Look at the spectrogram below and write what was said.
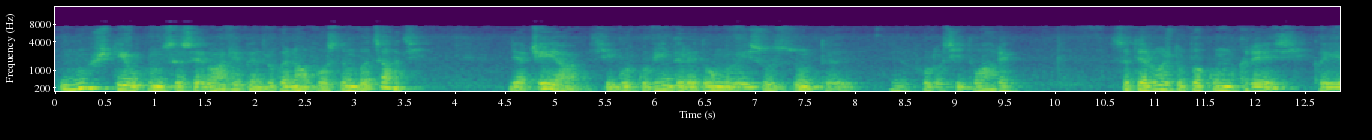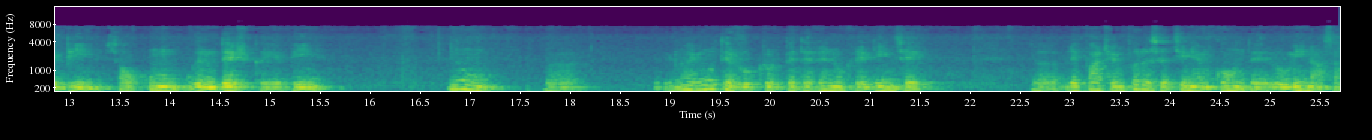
nu știu cum să se roage pentru că n-au fost învățați. De aceea, sigur, cuvintele Domnului Isus sunt uh, folositoare să te rogi după cum crezi că e bine sau cum gândești că e bine. Nu. Noi multe lucruri pe terenul credinței le facem fără să ținem cont de lumina sau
